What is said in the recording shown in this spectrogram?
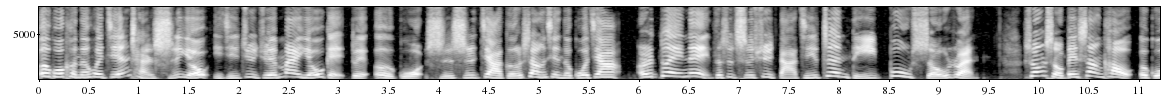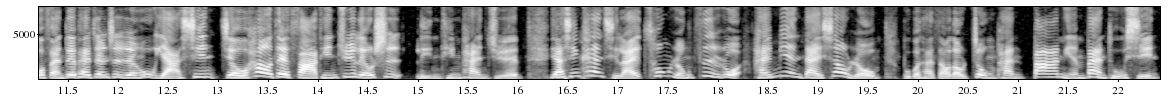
俄国可能会减产石油，以及拒绝卖油给对俄国实施价格上限的国家。而对内则是持续打击政敌，不手软。双手被上铐，俄国反对派政治人物雅辛九号在法庭拘留室聆听判决。雅辛看起来从容自若，还面带笑容。不过他遭到重判八年半徒刑，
